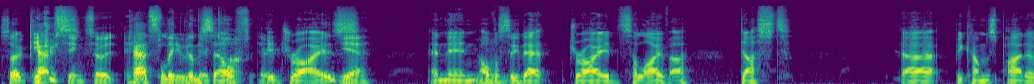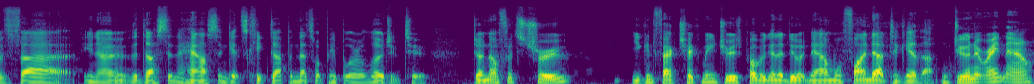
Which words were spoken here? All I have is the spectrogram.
So cats, interesting. So it cats lick themselves, it dries, yeah. and then obviously that dried saliva, dust, uh, becomes part of uh, you know the dust in the house and gets kicked up, and that's what people are allergic to. Don't know if it's true. You can fact check me. Drew's probably going to do it now, and we'll find out together. I'm doing it right now.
